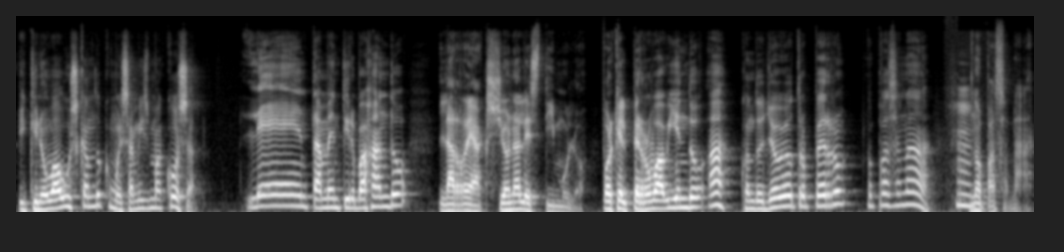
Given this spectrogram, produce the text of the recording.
Y que uno va buscando como esa misma cosa. Lentamente ir bajando la reacción al estímulo. Porque el perro va viendo, ah, cuando yo veo otro perro, no pasa nada. Hmm. No pasa nada.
